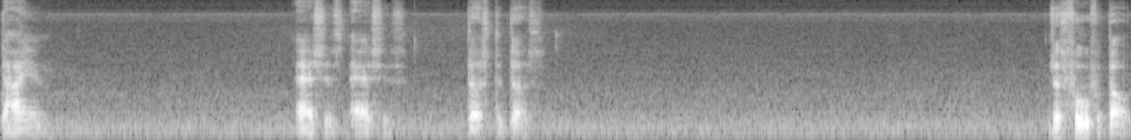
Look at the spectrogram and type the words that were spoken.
dying, ashes, ashes, dust to dust. Just food for thought.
